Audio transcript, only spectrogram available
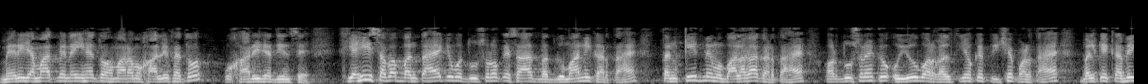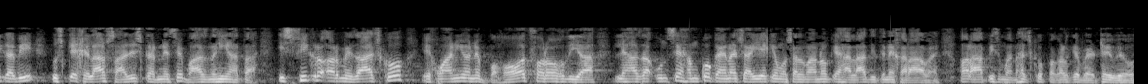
میری جماعت میں نہیں ہے تو ہمارا مخالف ہے تو وہ خارج ہے دین سے۔ یہی سبب بنتا ہے کہ وہ دوسروں کے ساتھ بدگمانی کرتا ہے، تنقید میں مبالغہ کرتا ہے اور دوسرے کے عیوب اور غلطیوں کے پیچھے پڑتا ہے، بلکہ کبھی کبھی اس کے خلاف سازش کرنے سے باز نہیں آتا۔ اس فکر اور مزاج کو اخوانیوں نے بہت فروغ دیا، لہٰذا ان سے ہم کو کہنا چاہیے کہ مسلمانوں کے حالات اتنے خراب ہیں اور آپ اس منہج کو پکڑ کے بیٹھے ہوئے ہو،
